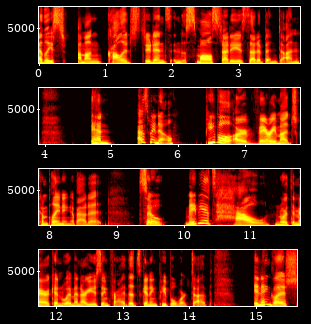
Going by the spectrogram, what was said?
at least among college students in the small studies that have been done. And as we know, people are very much complaining about it. So maybe it's how North American women are using fry that's getting people worked up. In English,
